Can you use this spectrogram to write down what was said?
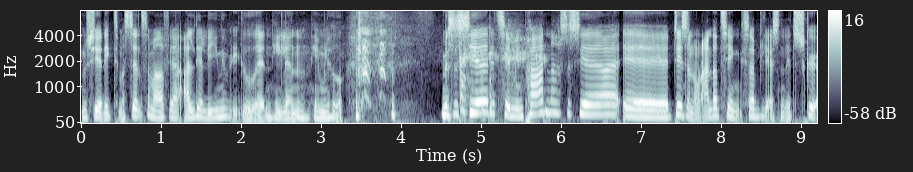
nu siger jeg det ikke til mig selv så meget, for jeg er aldrig alene, hvilket er en helt anden hemmelighed. Men så siger jeg det til min partner, så siger jeg, øh, det er så nogle andre ting, så bliver jeg sådan lidt skør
